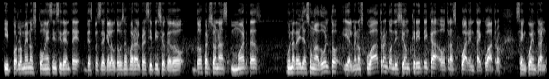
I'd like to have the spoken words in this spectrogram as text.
y por lo menos con ese incidente, después de que el autobús se fuera al precipicio, quedó dos personas muertas Una de ellas un adulto y al menos cuatro en condición crítica, otras 44 se encuentran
